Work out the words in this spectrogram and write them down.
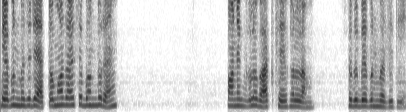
বেগুন ভাজিটা এত মজা হয়েছে বন্ধুরা। অনেকগুলো ভাত খেয়ে ফেললাম, শুধু বেগুন ভাজি দিয়ে।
